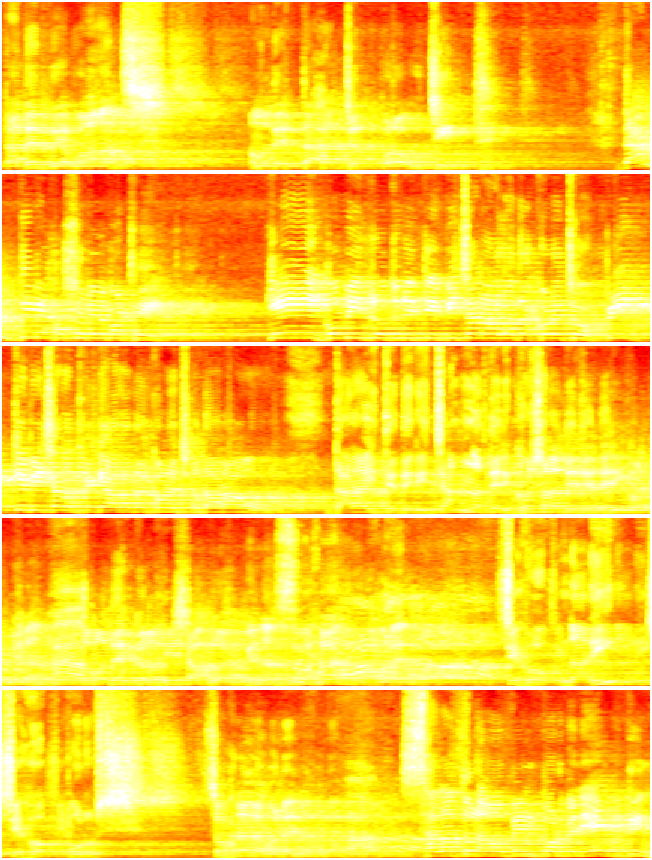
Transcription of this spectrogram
তাদের রেওয়াজ। আমাদের তাহাজ্জুদ পড়া উচিত। ডাক দিবে হাসরের মাঠে। কে গভীর রজনীতে বিছানা আলাদা করেছ দাঁড়াও। দাঁড়াইতে দেরি জান্নাতের ঘোষণা দিতে দেরি করবে না। তোমাদের কোনো হিসাব লাগবে না। সে হোক নারী সে হোক পুরুষ। সুবহানাল্লাহ বলেন। সালাতুল আওবিন পড়বেন একদিন।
